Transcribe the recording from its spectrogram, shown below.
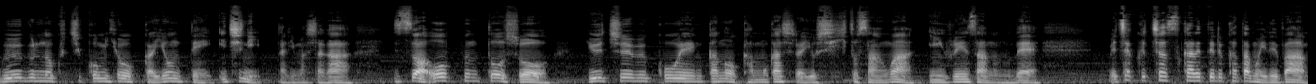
Google の口コミ評価4.1になりましたが実はオープン当初 YouTube 講演家の鴨頭義人さんはインフルエンサーなのでめちゃくちゃ好かれてる方もいれば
